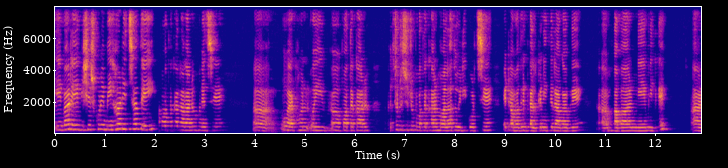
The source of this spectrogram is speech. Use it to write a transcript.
এবারে বিশেষ করে মেহার ইচ্ছাতেই পতাকা লাগানো হয়েছে। ও এখন ওই পতাকার, ছোট ছোট পতাকার মালা তৈরি করছে। এটা আমাদের ব্যালকনিতে লাগাবে বাবা আর মেয়ে মিলে। আর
